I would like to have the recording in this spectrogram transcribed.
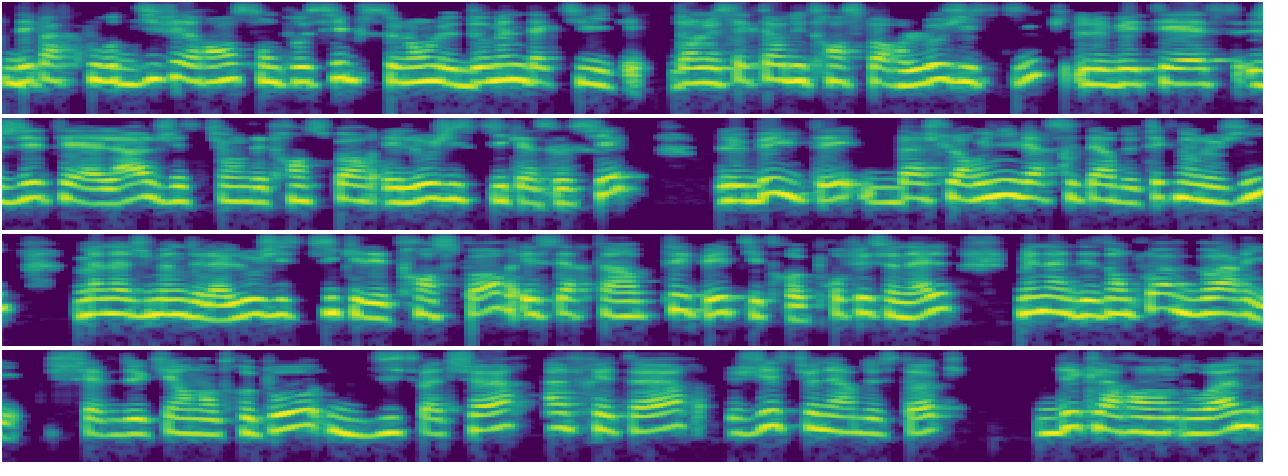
des parcours différents sont possibles selon le domaine d'activité. Dans le secteur du transport logistique, le BTS GTLA, gestion des transports et logistique associée, le BUT, bachelor universitaire de technologie, management de la logistique et des transports et certains TP, titres professionnels, mènent à des emplois variés. Chef de quai en entrepôt, dispatcher, affréteur, gestionnaire de stock, déclarant en douane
